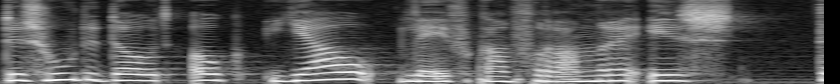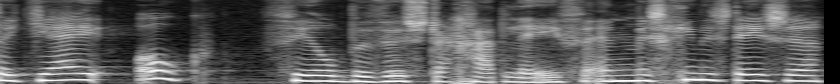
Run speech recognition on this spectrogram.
Dus hoe de dood ook jouw leven kan veranderen, is dat jij ook veel bewuster gaat leven. En misschien is deze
